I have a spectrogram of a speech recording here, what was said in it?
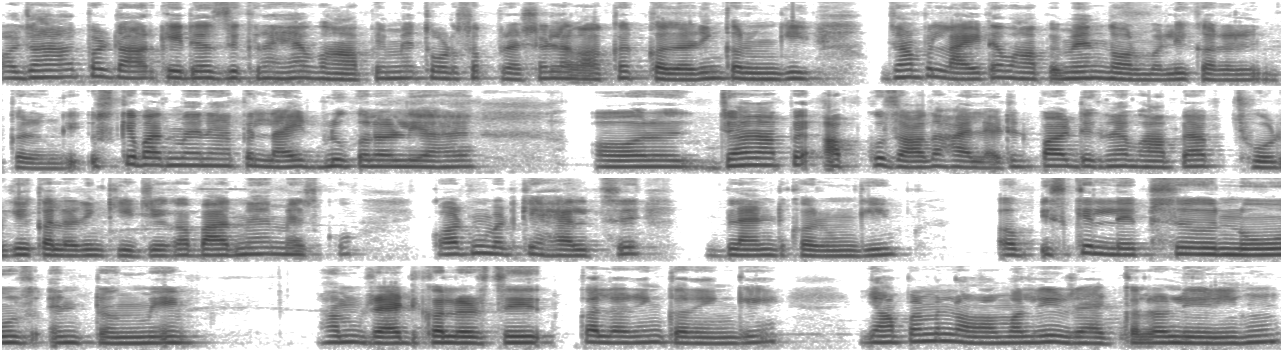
और जहाँ पर डार्क एरियाज़ दिख रहे हैं, वहाँ पे मैं थोड़ा सा प्रेशर लगाकर कलरिंग करूँगी। जहाँ पर लाइट है, वहाँ पे मैं नॉर्मली कलरिंग करूँगी। उसके बाद मैंने यहाँ पे लाइट ब्लू कलर लिया है। और जहाँ पे आपको ज़्यादा हाईलाइटेड पार्ट दिख रहा है, वहाँ पे आप छोड़ के कलरिंग कीजिएगा। बाद में मैं इसको कॉटन बट की हेल्प से ब्लेंड करूँगी। अब इसके लिप्स नोज़ एंड टंग में हम रेड कलर से कलरिंग करेंगे। यहाँ पर मैं नॉर्मली रेड कलर ले रही हूँ।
